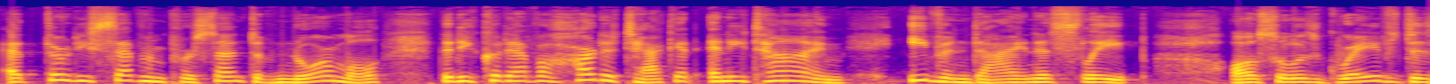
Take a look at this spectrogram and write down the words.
at 37% of normal, that he could have a heart attack at any time, even die in his sleep. Also, his Graves' disease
